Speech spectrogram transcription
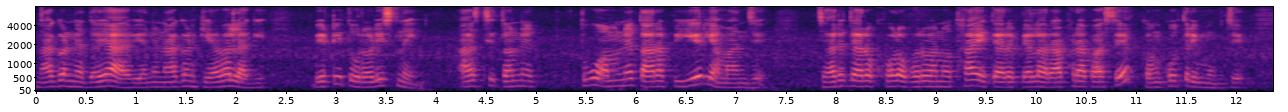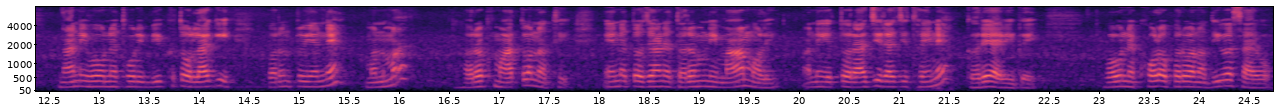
નાગણને દયા આવી અને નાગણ કહેવા લાગી, બેટી, તું રડીશ નહીં. આજથી તને તું અમને તારા પિયરિયા માનજે. જ્યારે તારો ખોળો ભરવાનો થાય ત્યારે પહેલાં રાફડા પાસે કંકોત્રી મૂકજે. નાની વહુને થોડી બીક તો લાગી, પરંતુ એને મનમાં હરખ માતો નથી. એને તો જાણે ધર્મની માં મળી અને એ તો રાજી રાજી થઈને ઘરે આવી ગઈ. વહુને ખોળો ભરવાનો દિવસ આવ્યો.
